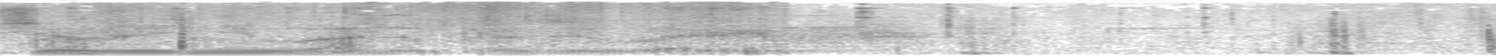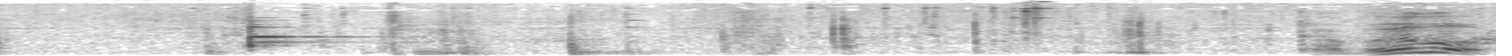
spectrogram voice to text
Всю жизнь Иваном прозываю. Кобылу?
